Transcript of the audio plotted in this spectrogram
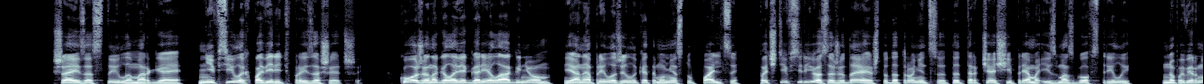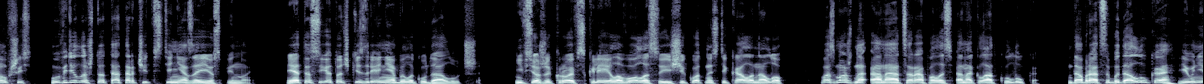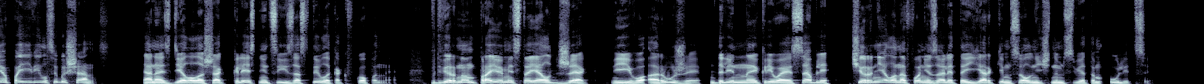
Шай застыла, моргая, не в силах поверить в произошедшее. Кожа на голове горела огнем, и она приложила к этому месту пальцы, почти всерьез ожидая, что дотронется до торчащей прямо из мозгов стрелы, но, повернувшись, увидела, что та торчит в стене за ее спиной. Это с ее точки зрения было куда лучше. И все же кровь склеила волосы и щекотно стекала на лоб. Возможно, она оцарапалась о накладку лука. Добраться бы до лука, и у нее появился бы шанс. Она сделала шаг к лестнице и застыла, как вкопанная. В дверном проеме стоял Джек, и его оружие, длинная кривая сабля, чернело на фоне залитой ярким солнечным светом улицы.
